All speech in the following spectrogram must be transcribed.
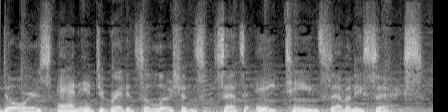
doors, and integrated solutions since 1876.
